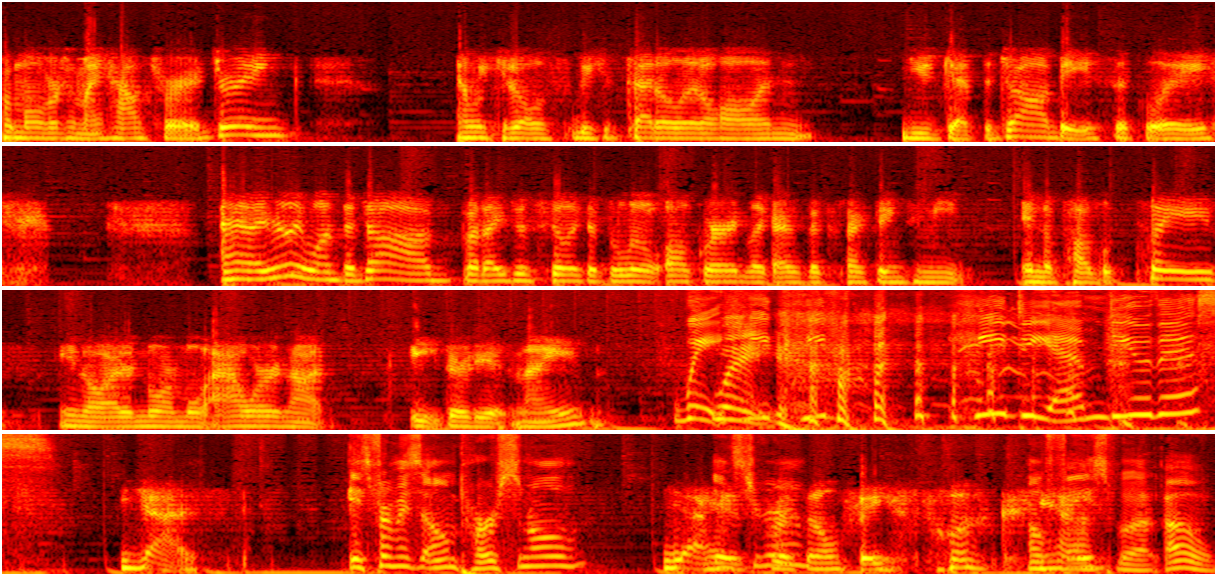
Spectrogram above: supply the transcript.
come over to my house for a drink, and we could also we could settle it all, and you'd get the job basically." And I really want the job, but I just feel like it's a little awkward. Like I was expecting to meet in a public place, you know, at a normal hour, not 8:30 at night. Wait, Wait. He, he, he DM'd you this? Yes. It's from his own personal Yeah, his Instagram? personal Facebook. oh yeah. Facebook. Oh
